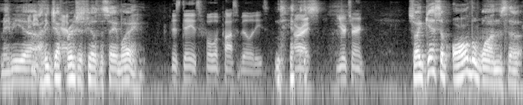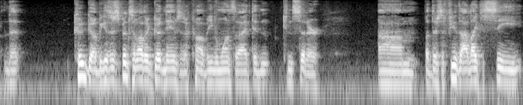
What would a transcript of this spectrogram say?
maybe uh, I think Jeff can Bridges feels the same way. This day is full of possibilities. Yes. All right, your turn. So I guess of all the ones that that could go, because there's been some other good names that have come up, even ones that I didn't consider. Um, but there's a few that I'd like to see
